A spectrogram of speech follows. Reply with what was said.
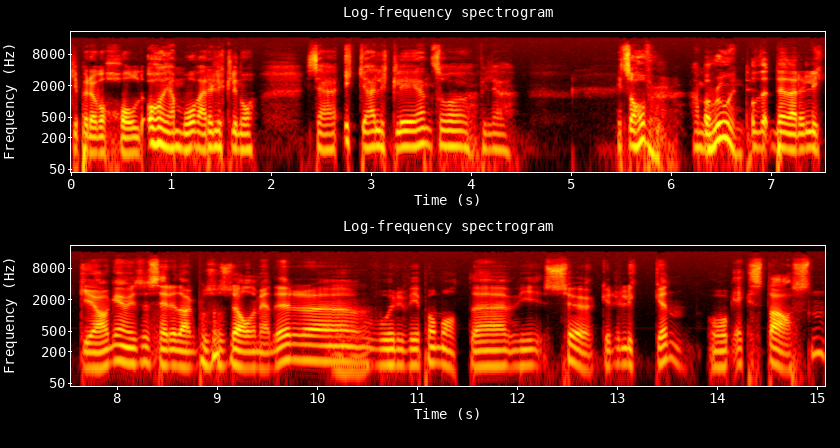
Ikke prøv å holde Å, jeg må være lykkelig nå. Hvis jeg ikke er lykkelig igjen, så vil jeg It's over. I'm ruined. Og det, det derre lykkejaget, hvis du ser i dag på sosiale medier, eh, hvor vi på en måte Vi søker lykken og ekstasen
